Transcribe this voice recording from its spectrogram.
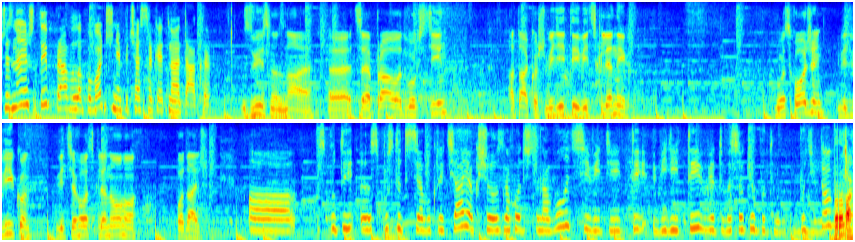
Чи знаєш ти правила поводження під час ракетної атаки? Звісно, знаю. Е, Це правило двох стін, а також відійти від скляних восходжень, від вікон, від цього скляного подальше. спуститися в укриття, якщо знаходишся на вулиці, відійти, відійти від високих будівель. Добре.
